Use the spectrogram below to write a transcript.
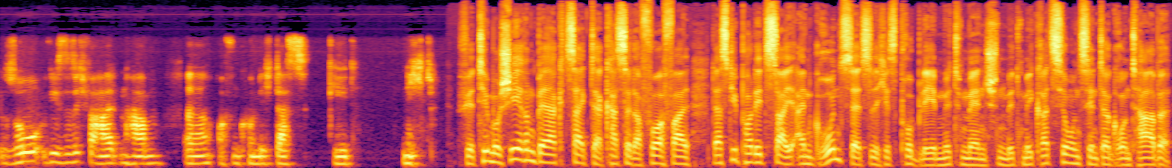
so wie sie sich verhalten haben, äh, offenkundig das geht nicht. Für Timo Scherenberg zeigt der Kasseler Vorfall, dass die Polizei ein grundsätzliches Problem mit Menschen mit Migrationshintergrund habe.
